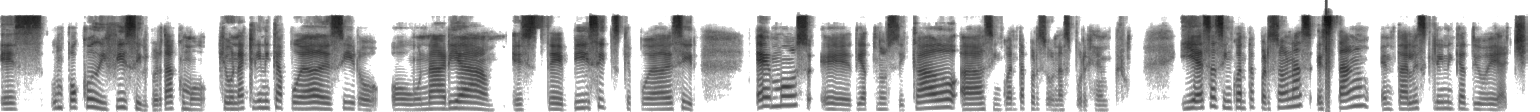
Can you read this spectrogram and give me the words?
es un poco difícil, ¿verdad? Como que una clínica pueda decir o, un área, este, visits que pueda decir, hemos eh, diagnosticado a 50 personas, por ejemplo, y esas 50 personas están en tales clínicas de VIH.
